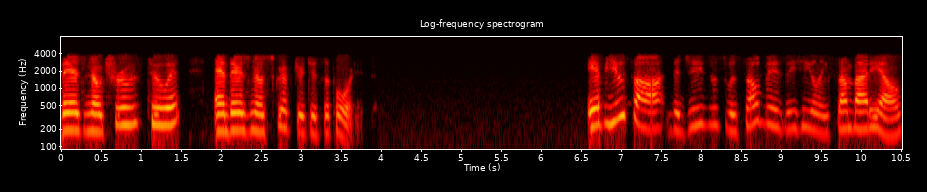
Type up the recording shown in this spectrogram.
There's no truth to it, and there's no scripture to support it. If you thought that Jesus was so busy healing somebody else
